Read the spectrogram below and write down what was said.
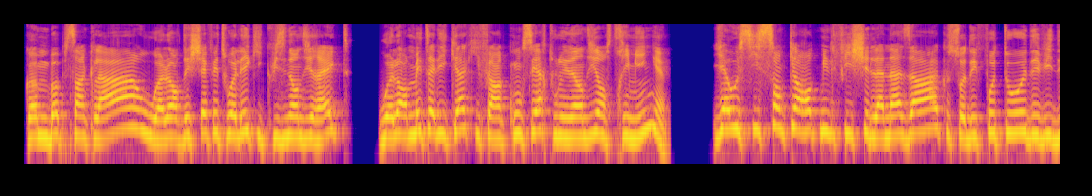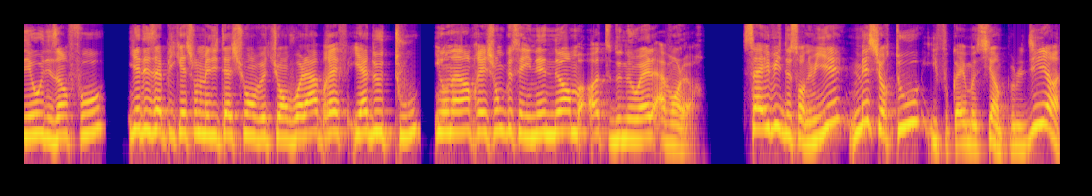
comme Bob Sinclair, ou alors des chefs étoilés qui cuisinent en direct, ou alors Metallica qui fait un concert tous les lundis en streaming. Il y a aussi 140 000 fichiers de la NASA, que ce soit des photos, des vidéos, des infos. Il y a des applications de méditation en veux-tu en voilà, bref, il y a de tout, et on a l'impression que c'est une énorme hôte de Noël avant l'heure. Ça évite de s'ennuyer, mais surtout, il faut quand même aussi un peu le dire,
